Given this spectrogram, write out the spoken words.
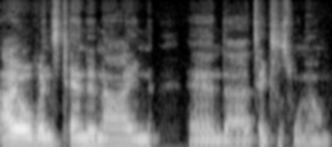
Iowa wins 10 to 9 and uh, takes this one home.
